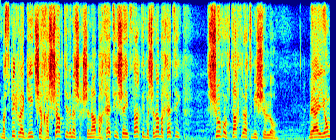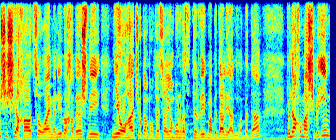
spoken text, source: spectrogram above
מספיק להגיד שחשבתי למשך שנה וחצי שהצלחתי, ושנה וחצי שוב הבטחתי לעצמי שלא. והיה יום שישי אחר הצהריים, אני והחבר שלי, ניר אוהד, שהוא גם פרופסור היום באוניברסיטת תל אביב, מעבדה ליד מעבדה, ואנחנו משווים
